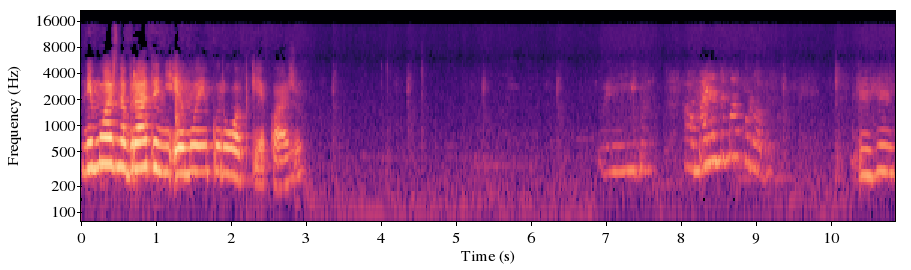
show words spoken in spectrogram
Не можна брати ні- е, мої коробки, я кажу. А у мене нема коробок. Угу.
